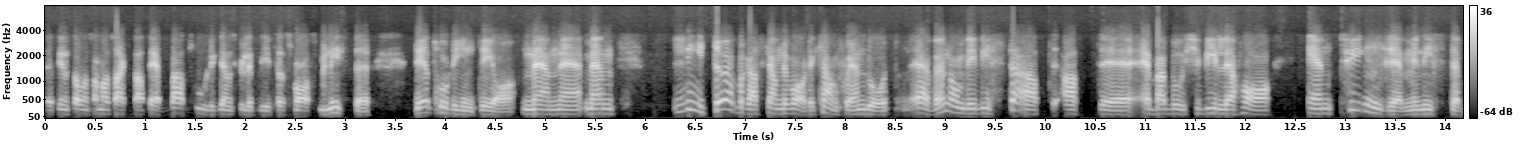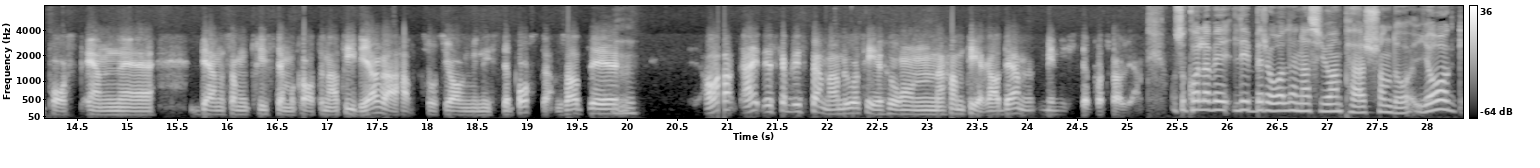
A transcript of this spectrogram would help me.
Det finns de som har sagt att Ebba troligen skulle bli försvarsminister. Det trodde inte jag. Men, eh, men lite överraskande var det kanske ändå, även om vi visste att, att eh, Ebba Busch ville ha en tyngre ministerpost än den som Kristdemokraterna tidigare har haft, socialministerposten. Så att, mm ja, det ska bli spännande att se hur hon hanterar den ministerportföljen. Och så kollar vi Liberalernas Johan Persson då. Jag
